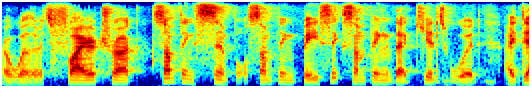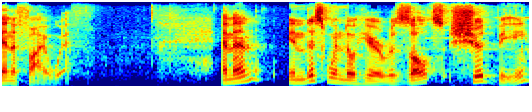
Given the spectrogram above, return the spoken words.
or whether it's fire truck, something simple, something basic, something that kids would identify with. And then in this window here, results should be,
